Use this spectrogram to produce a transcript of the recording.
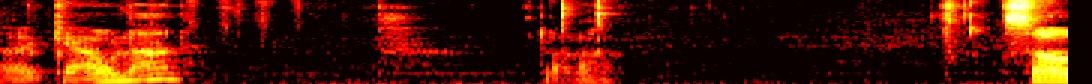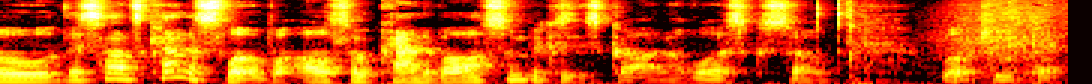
Uh, Gaunan? Don't know. So this sounds kind of slow, but also kind of awesome because it's got an obelisk, so we'll keep it.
